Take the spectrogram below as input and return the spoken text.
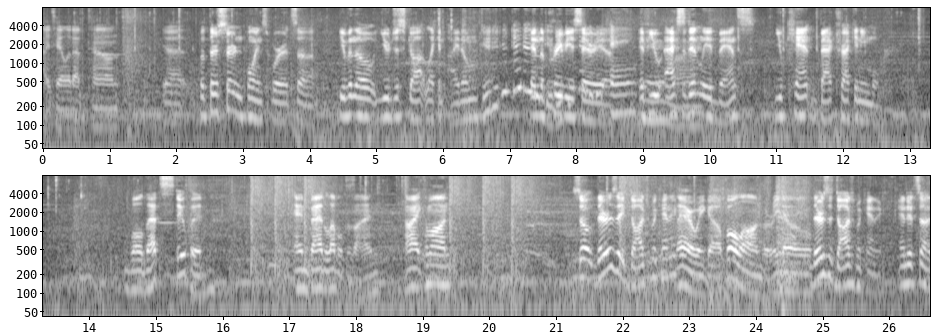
hightail it out of town. Yeah, but there's certain points where it's uh, even though you just got like an item in the previous area, if you accidentally advance, you can't backtrack anymore. Well, that's stupid. And bad level design. Alright, come on. So there is a dodge mechanic. There we go. Full on burrito. There's a dodge mechanic, and it's uh,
